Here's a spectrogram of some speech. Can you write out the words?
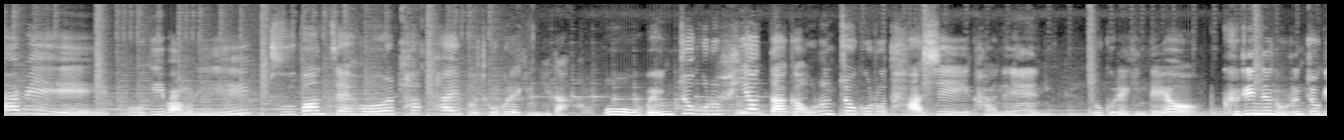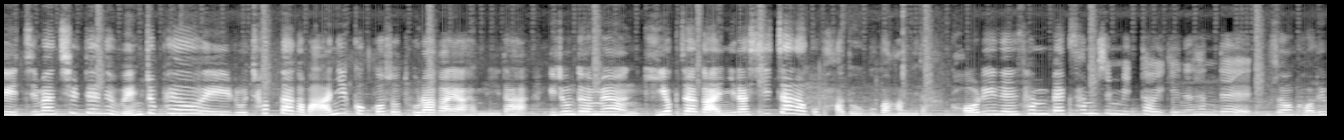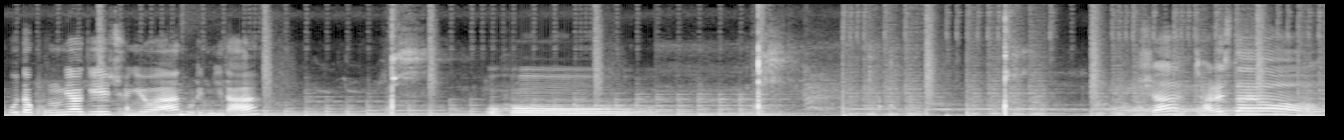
까비 보기 마무리. 두 번째 홀 파5 도그렉입니다. 오 왼쪽으로 휘었다가 오른쪽으로 다시 가는 도그렉인데요. 그린은 오른쪽에 있지만 칠 때는 왼쪽 페어웨이로 쳤다가 많이 꺾어서 돌아가야 합니다. 이 정도면 기역자가 아니라 C자라고 봐도 무방합니다. 거리는 330m이기는 한데 우선 거리보다 공략이 중요한 홀입니다 오호. 샷, 잘했어요.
